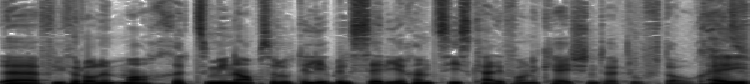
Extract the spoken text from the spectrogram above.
äh, fünf Rollen machen, zu meiner absoluten Lieblingsserie, könnte sein, Californication dort auftaucht. Hey,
